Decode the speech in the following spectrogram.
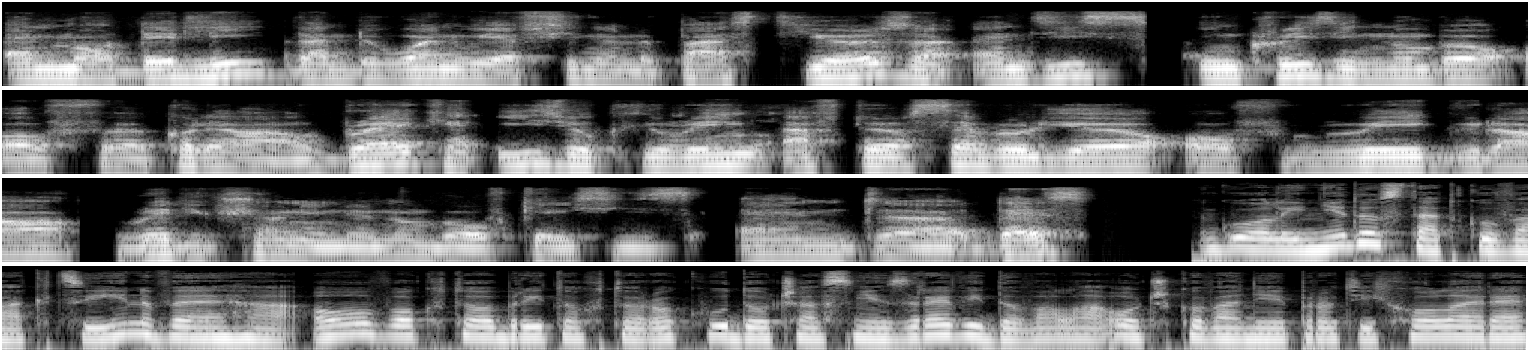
and more deadly than the one we have seen in the past years. And this increase in number of uh, cholera outbreak is occurring after several years of regular reduction in the number of cases and uh, deaths. Kvôli nedostatku vakcín VHO v októbri tohto roku dočasne zrevidovala očkovanie proti cholere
